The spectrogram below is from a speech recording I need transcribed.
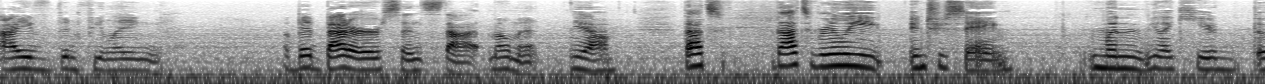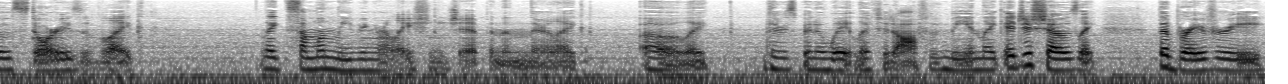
i've been feeling a bit better since that moment Yeah. That's that's really interesting when you like hear those stories of like like someone leaving a relationship and then they're like, "Oh, like there's been a weight lifted off of me." And like it just shows like the bravery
